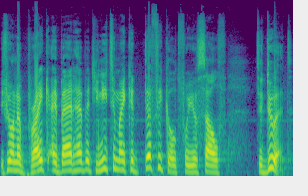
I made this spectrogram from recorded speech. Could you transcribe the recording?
If you want to break a bad habit, you need to make it difficult for yourself to do it.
